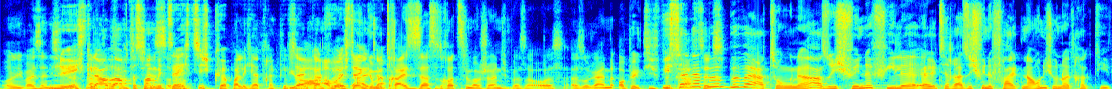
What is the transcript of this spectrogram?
Und ich weiß ja nicht, nee, ich glaube auch, dass man mit 60 ist, körperlich attraktiv ja, sein kann. Aber ich denke, Alter. mit 30 sahst du trotzdem wahrscheinlich besser aus. Also rein objektiv betrachtet. Ist eine Be Bewertung, ne? Also ich finde viele ältere, also ich finde Falten auch nicht unattraktiv.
